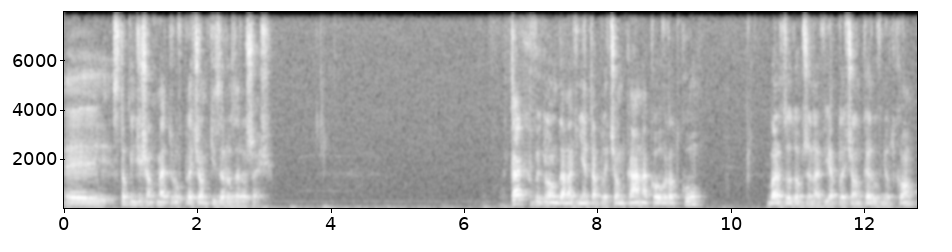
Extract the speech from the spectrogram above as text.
e, 150 metrów plecionki 006. Tak wygląda nawinięta plecionka na kołowrotku. Bardzo dobrze nawija plecionkę, równiutko.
